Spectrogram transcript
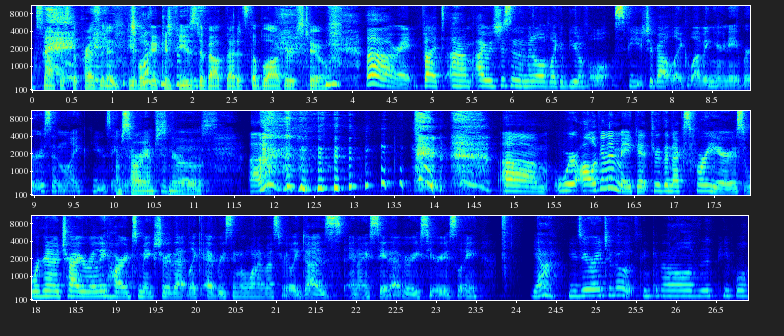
it's not just the president. People get confused about that. It's the bloggers too. All right, but um, I was just in the middle of like a beautiful speech about like loving your neighbors and like using. I'm sorry, I'm just nervous. Uh, um, we're all gonna make it through the next four years. We're gonna try really hard to make sure that like every single one of us really does, and I say that very seriously. Yeah, use your right to vote. Think about all of the people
